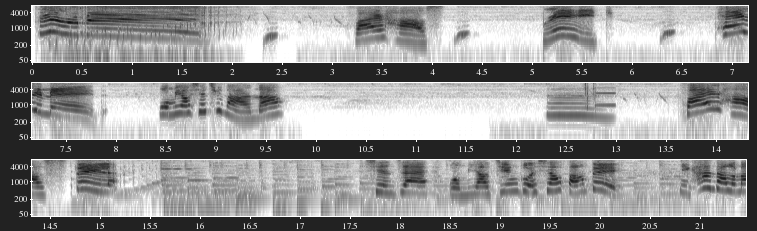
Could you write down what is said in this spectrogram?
pyramid, firehouse, bridge, pyramid。我们要先去哪儿呢？嗯，firehouse。对了，现在我们要经过消防队，你看到了吗？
